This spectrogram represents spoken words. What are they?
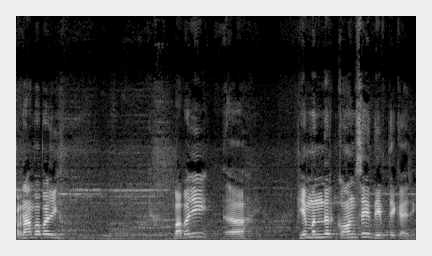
प्रणाम बाबा जी बाबा जी अ, ये मंदिर कौन से देवते का है जी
